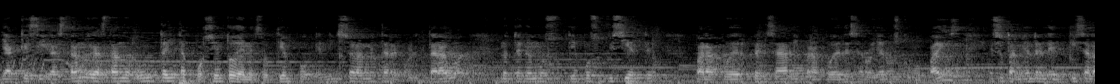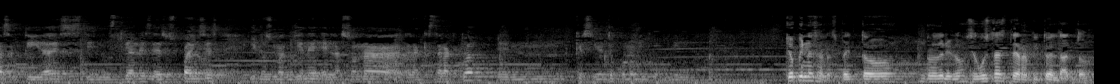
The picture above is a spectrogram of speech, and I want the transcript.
ya que si gastamos gastando un 30% de nuestro tiempo en ir solamente a recolectar agua, no tenemos tiempo suficiente para poder pensar y para poder desarrollarnos como país. Eso también ralentiza las actividades este, industriales de esos países y los mantiene en la zona en la que están actual, en un crecimiento económico ¿Qué opinas al respecto, Rodrigo? Si gustas, te repito el dato.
